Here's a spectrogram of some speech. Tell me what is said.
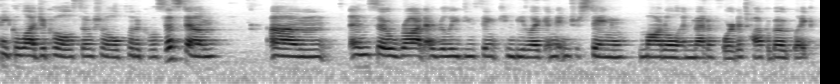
ecological social political system um, and so rot i really do think can be like an interesting model and metaphor to talk about like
